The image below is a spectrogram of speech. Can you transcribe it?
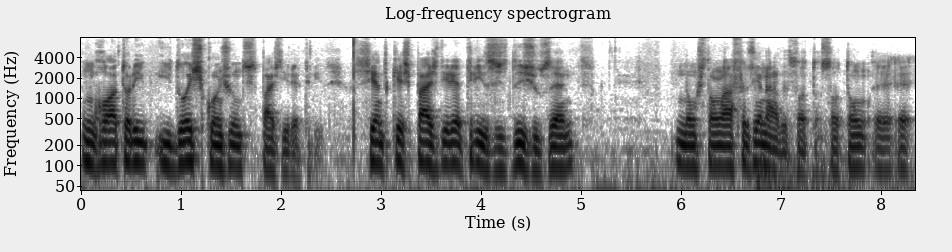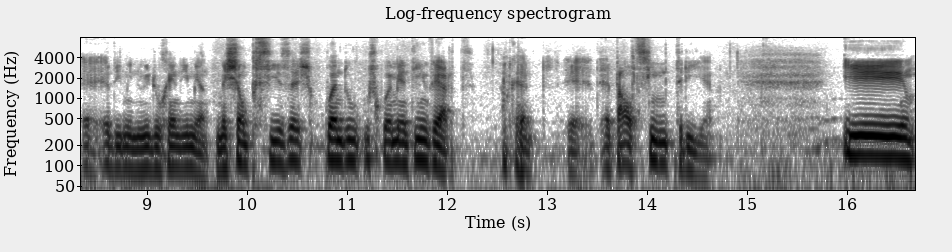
um rótor e, e, dois conjuntos de pás diretrizes. Sendo que as pás diretrizes de jusante não estão lá a fazer nada, só, só estão a, a, a, diminuir o rendimento. Mas são precisas quando o escoamento inverte. Okay. Portanto, é, a tal simetria. E,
